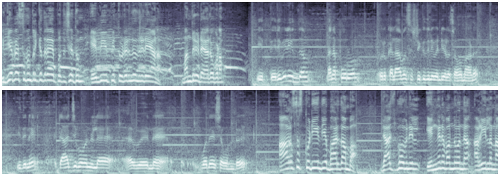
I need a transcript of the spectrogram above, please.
വിദ്യാഭ്യാസ മന്ത്രിക്കെതിരായ പ്രതിഷേധം എ ബി വി പി തുടരുന്നതിനിടെയാണ് മന്ത്രിയുടെ ആരോപണം. ഈ തെരുവിൽ യുദ്ധം മനഃപൂർവം ഒരു കലാപം സൃഷ്ടിക്കുന്നതിന് വേണ്ടിയുള്ള ശ്രമമാണ്. ഇതിന് രാജ്ഭവനിലെ പിന്നെ ഉപദേശമുണ്ട്. ആർ എസ് എസ് കൊടിയേന്തിയ ഭാരതാംബ രാജ്ഭവനിൽ എങ്ങനെ വന്നുവെന്ന് അറിയില്ലെന്ന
